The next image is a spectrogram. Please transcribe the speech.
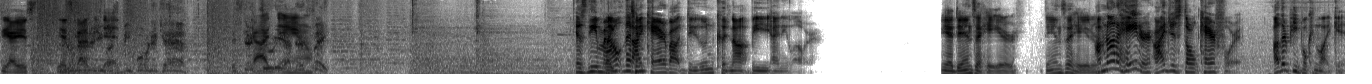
Yeah, it's it's gotta be dead. Be born again. It's their God duty and damn. Because the amount that I care about Dune could not be any lower. Yeah, Dan's a hater. Dan's a hater. I'm not a hater. I just don't care for it. Other people can like it.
